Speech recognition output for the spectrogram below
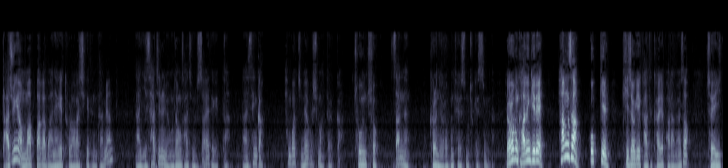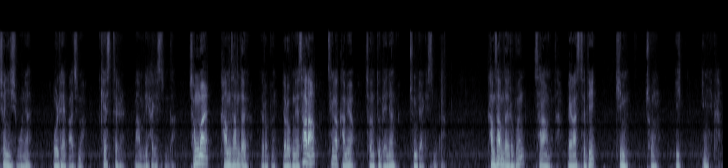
나중에 엄마 아빠가 만약에 돌아가시게 된다면 난 이 사진을 영정사진으로 써야 되겠다. 라는 생각 한 번쯤 해보시면 어떨까. 좋은 추억 쌓는 그런 여러분 되었으면 좋겠습니다. 여러분 가는 길에 항상 꽃길 기적이 가득하길 바라면서 저의 2025년 올해 마지막 캐스트를 마무리하겠습니다. 정말 감사합니다 여러분. 여러분의 사랑 생각하며 저는 또 내년 준비하겠습니다. 감사합니다 여러분. 사랑합니다. 메가스터디 김종익입니다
